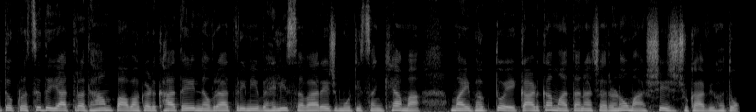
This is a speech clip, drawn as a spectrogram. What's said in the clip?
જાણીએ તો પ્રસિદ્ધ યાત્રાધામ પાવાગઢ ખાતે નવરાત્રિની વહેલી સવારે જ મોટી સંખ્યામાં માઈ ભક્તોએ કાળકા માતાના ચરણોમાં શેષ ઝુકાવ્યું હતું.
